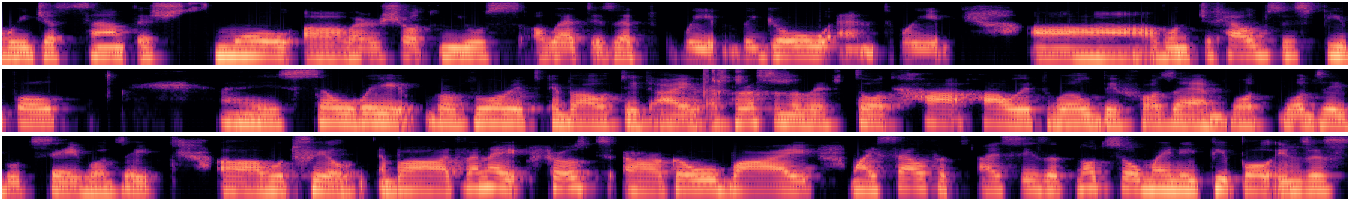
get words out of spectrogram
we just sent a small, uh, very short news letter that we, we go and we uh, want to help these people so we were worried about it. I, I, personally thought how, how it will be for them, what, what they would say, what they uh, would feel. But when I first uh, go by myself, I see that not so many people in these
